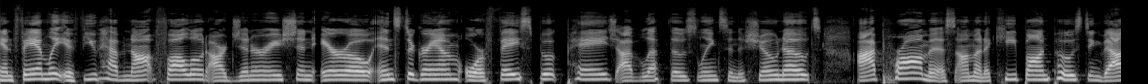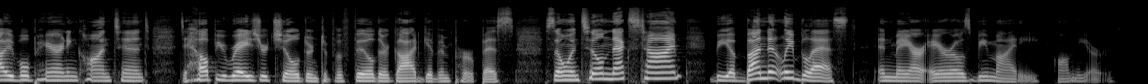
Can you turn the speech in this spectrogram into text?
And family, if you have not followed our Generation Arrow Instagram or Facebook page, I've left those links in the show notes. I promise I'm going to keep on posting valuable parenting content to help you raise your children to fulfill their God given purpose. So until next time, be abundantly blessed and may our arrows be mighty on the earth.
